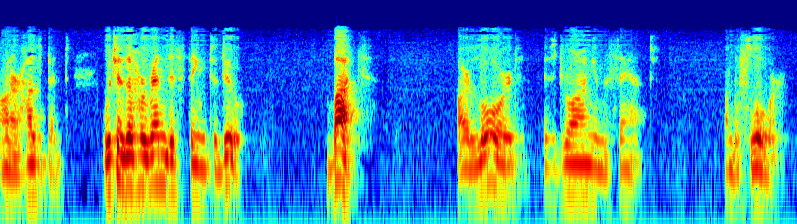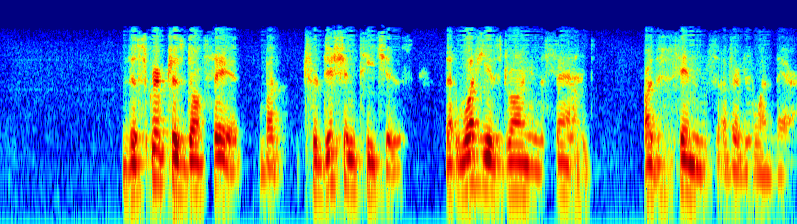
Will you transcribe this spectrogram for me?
on her husband, which is a horrendous thing to do. But our Lord is drawing in the sand, on the floor. The scriptures don't say it, but tradition teaches that what he is drawing in the sand are the sins of everyone there.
